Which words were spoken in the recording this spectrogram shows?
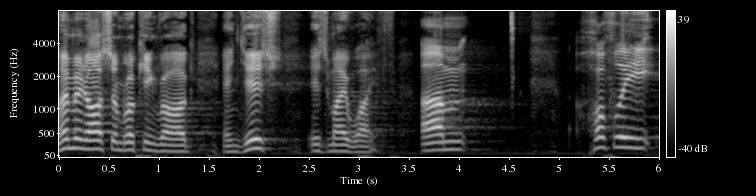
I'm an awesome looking dog, and this is my wife. Um, hopefully,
